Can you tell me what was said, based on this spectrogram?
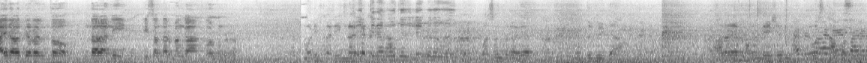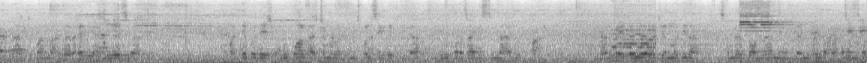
ఆయురాగ్యాలతో ఉండాలని ఈ సందర్భంగా కోరుకుంటున్నాం. వసంత్ నగర్ ముద్దుబిడ్డ ఆలయ ఫౌండేషన్ వ్యవస్థాపకులు పట్టిపల్ల నరహరి ఐఏఎస్ గారు. మధ్యప్రదేశ్ భూపాల్ రాష్ట్రంలో ప్రిన్సిపల్ సెక్రటరీగా విధులు కొనసాగిస్తున్నారు. నలభై తొమ్మిదవ జన్మదిన సందర్భంగా మేము జమ్మికొండ పట్టణంలో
